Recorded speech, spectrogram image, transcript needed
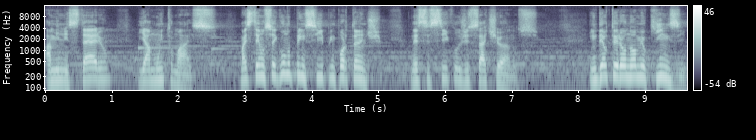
a ministério e a muito mais. Mas tem um segundo princípio importante nesse ciclo de sete anos. Em Deuteronômio 15,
